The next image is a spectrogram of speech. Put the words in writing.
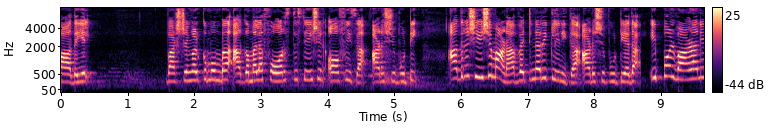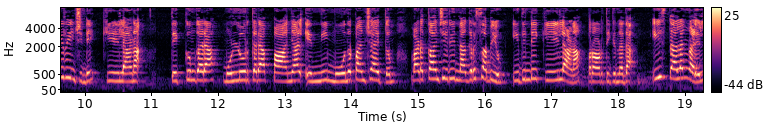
പാതയിൽ. വർഷങ്ങൾക്ക് മുമ്പ് അകമല ഫോറസ്റ്റ് സ്റ്റേഷൻ ഓഫീസ് അടച്ചുപൂട്ടി. അതിനുശേഷമാണ് വെറ്റിനറി ക്ലിനിക്ക് അടച്ചുപൂട്ടിയത്. ഇപ്പോൾ വാഴാനി റേഞ്ചിന്റെ കീഴിലാണ്. തെക്കുംകര മുള്ളൂർക്കര പാഞ്ഞാൾ എന്നീ മൂന്ന് പഞ്ചായത്തും വടക്കാഞ്ചേരി നഗരസഭയും ഇതിന്റെ കീഴിലാണ് പ്രവർത്തിക്കുന്നത്. ഈ സ്ഥലങ്ങളിൽ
